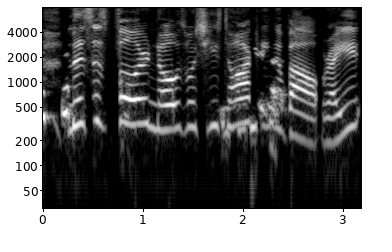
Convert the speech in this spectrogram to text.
Mrs. Fuller knows what she's talking yeah. about, right?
